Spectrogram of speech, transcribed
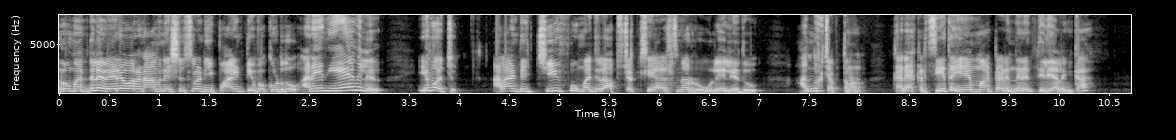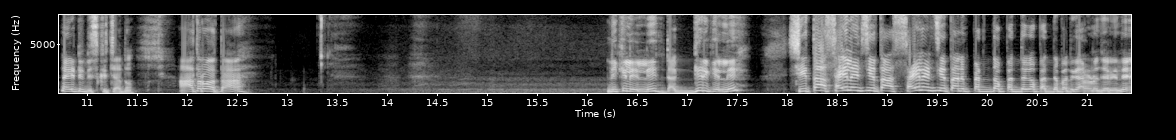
నువ్వు మధ్యలో వేరే వాళ్ళ నామినేషన్స్లో నీ పాయింట్ ఇవ్వకూడదు అనేది ఏమీ లేదు. ఇవ్వచ్చు. అలాంటి చీఫ్ మధ్యలో అబ్స్ట్రక్ట్ చేయాల్సిన రూలే లేదు. అందుకు చెప్తున్నాను. కానీ అక్కడ సీత ఏం మాట్లాడింది అనేది తెలియాలి ఇంకా. నైట్ డిస్కస్ చేద్దాం. ఆ తర్వాత నిఖిల్ వెళ్ళి దగ్గరికి వెళ్ళి సీత సైలెంట్ సీత సైలెంట్ సీత అని పెద్ద పెద్దగా పెద్ద పెద్దగా అరవడం జరిగింది.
